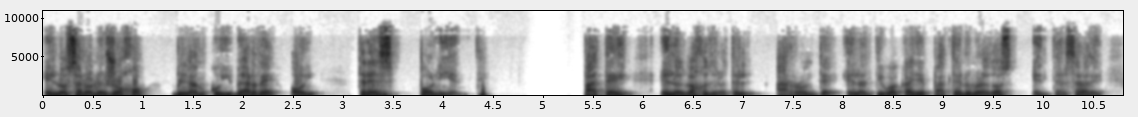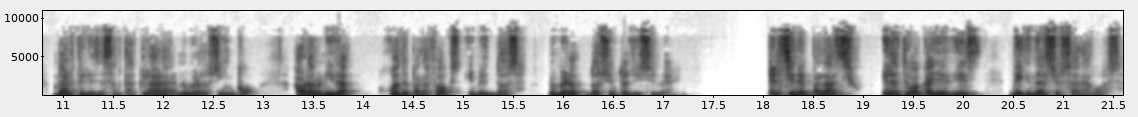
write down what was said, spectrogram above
en los salones rojo, blanco y verde, hoy 3 Poniente. Paté, en los bajos del Hotel Arronte, en la antigua calle Paté número 2, en tercera de Mártires de Santa Clara, número 5, ahora avenida Juan de Palafox y Mendoza, número 219. El Cine Palacio, en la antigua calle 10 de Ignacio Zaragoza.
